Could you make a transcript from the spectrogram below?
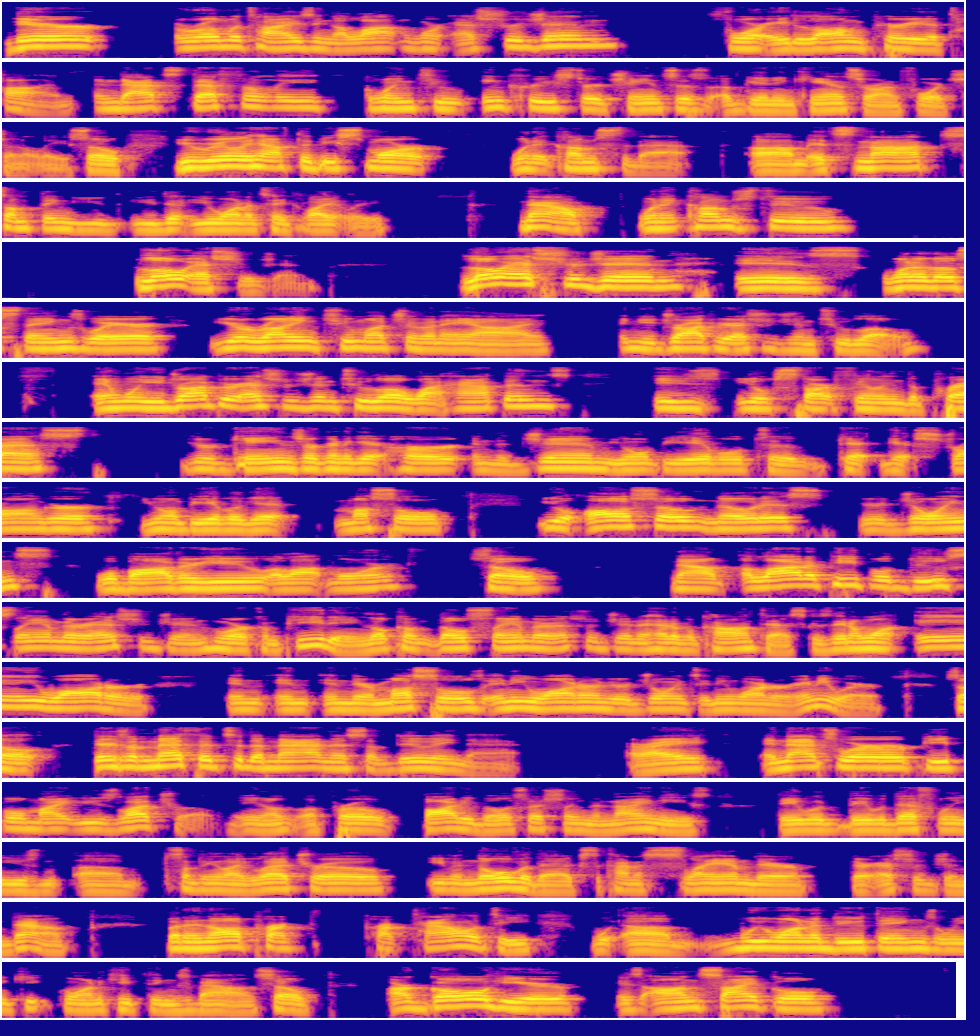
they're aromatizing a lot more estrogen for a long period of time. And that's definitely going to increase their chances of getting cancer, unfortunately. So you really have to be smart when it comes to that. Um, it's not something you you you want to take lightly. Now, when it comes to low estrogen, low estrogen is one of those things where you're running too much of an AI and you drop your estrogen too low. And when you drop your estrogen too low, what happens is you'll start feeling depressed. Your gains are going to get hurt in the gym. You won't be able to get get stronger. You won't be able to get muscle. You'll also notice your joints will bother you a lot more. So now a lot of people do slam their estrogen who are competing. They'll come they'll slam their estrogen ahead of a contest because they don't want any water in, in in their muscles, any water in their joints, any water anywhere. So there's a method to the madness of doing that. All right. And that's where people might use Letro, you know, a pro bodybuilder, especially in the 90s. They would they would definitely use um, something like Letro, even Novadex to kind of slam their their estrogen down. But in all pract- practicality, we, uh, we want to do things and we keep want to keep things balanced. So our goal here is on cycle.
